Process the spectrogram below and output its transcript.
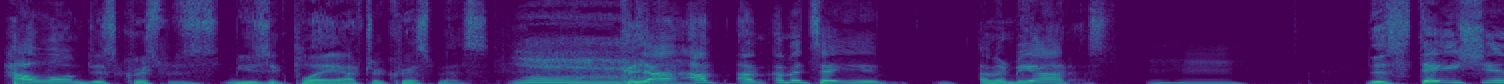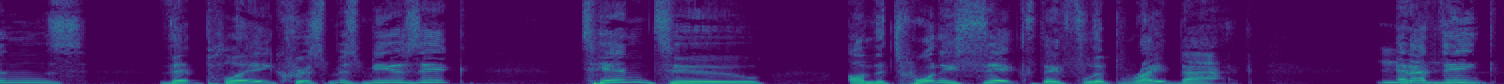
how long does Christmas music play after Christmas? Yeah. Because I, I, I'm going to tell you, I'm going to be honest. The stations that play Christmas music tend to, on the 26th, they flip right back. And I mm-hmm. think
